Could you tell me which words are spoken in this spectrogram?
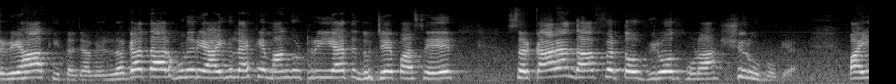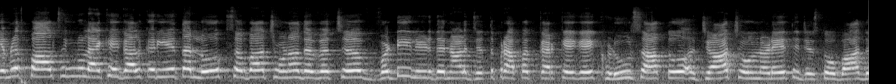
ਰਿਹਾ ਕੀਤਾ ਜਾਵੇ। ਲਗਾਤਾਰ ਹੁਣ ਰਿਹਾਈ ਨੂੰ ਲੈ ਕੇ ਮੰਗ ਉੱਠ ਰਹੀ ਹੈ ਤੇ ਦੂਜੇ ਪਾਸੇ ਸਰਕਾਰਾਂ ਦਾ ਫਿਰ ਤੋਂ ਵਿਰੋਧ ਹੋਣਾ ਸ਼ੁਰੂ ਹੋ ਗਿਆ। ਭਾਈ ਅਮਰਤਪਾਲ ਸਿੰਘ ਨੂੰ ਲੈ ਕੇ ਗੱਲ ਕਰੀਏ ਤਾਂ ਲੋਕ ਸਭਾ ਚੋਣਾਂ ਦੇ ਵਿੱਚ ਵੱਡੀ ਲੀਡ ਦੇ ਨਾਲ ਜਿੱਤ ਪ੍ਰਾਪਤ ਕਰਕੇ ਗਏ। ਖਡੂਰ ਸਾਹਿਬ ਤੋਂ ਆਜ਼ਾਦ ਚੋਣ ਲੜੇ ਤੇ ਜਿਸ ਤੋਂ ਬਾਅਦ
